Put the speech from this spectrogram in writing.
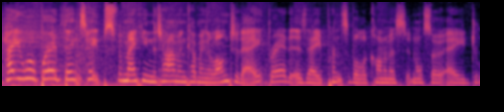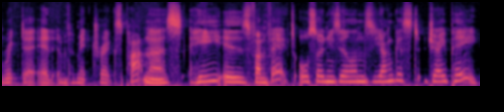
Hey, well, Brad, thanks heaps for making the time and coming along today. Brad is a principal economist and also a director at Infometrics Partners. He is, fun fact, also New Zealand's youngest JP.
